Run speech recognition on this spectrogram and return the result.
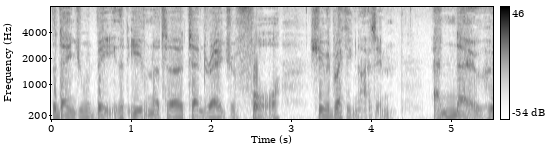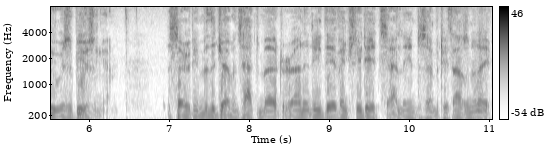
the danger would be that even at her tender age of four, she would recognize him and know who was abusing her. So the Germans had to murder her, and indeed they eventually did, sadly, in December 2008.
